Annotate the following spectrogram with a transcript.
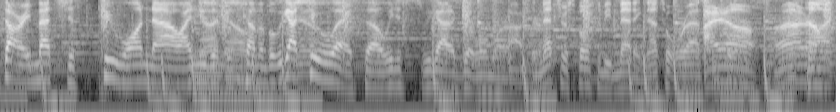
sorry, Mets just two one now. I knew Yeah, I this was coming, but we got two away, so we just we got to get one more out The. Mets are supposed to be metting. That's what we're asking I know. for. I it's know. not.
